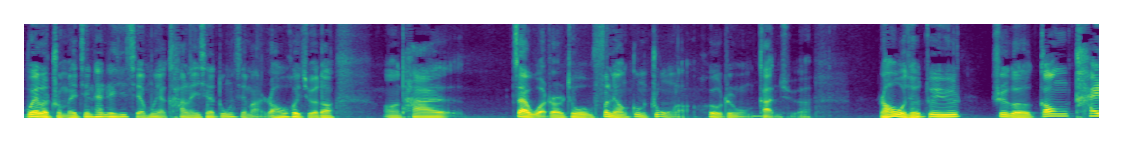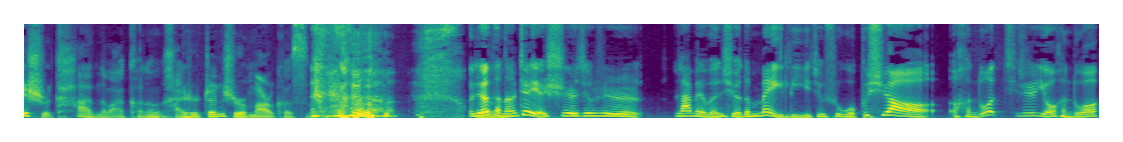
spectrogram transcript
为了准备今天这期节目，也看了一些东西嘛，然后会觉得，嗯，他。在我这儿就分量更重了，会有这种感觉。然后我觉得对于这个刚开始看的吧，可能还是真是马尔克斯。我觉得可能这也是就是拉美文学的魅力，就是我不需要很多，其实有很多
